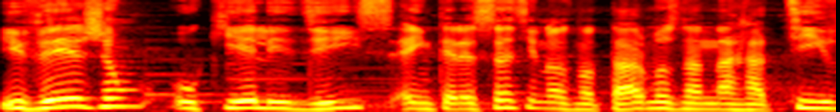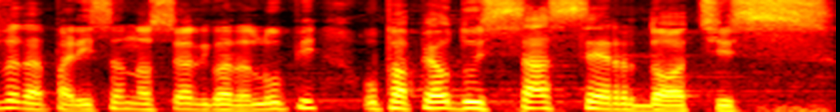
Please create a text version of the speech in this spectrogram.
E vejam o que ele diz, é interessante nós notarmos na narrativa da aparição de Nossa Senhora de Guadalupe o papel dos sacerdotes.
